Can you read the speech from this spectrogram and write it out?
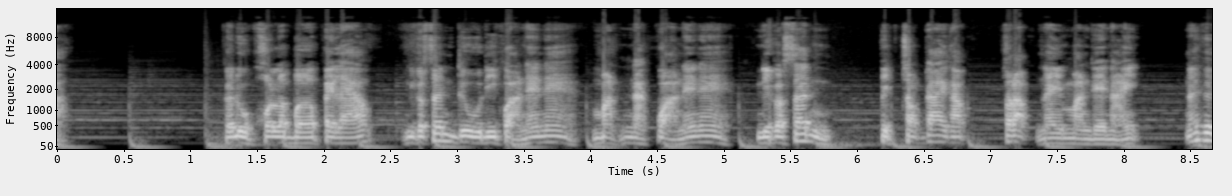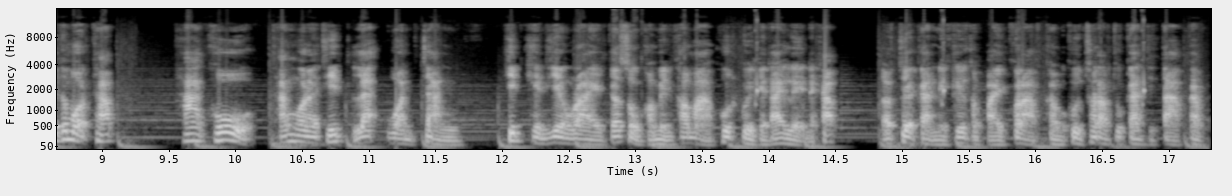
กระดูกคนละเบอร์ไปแล้ว นิโคลเซนดูดีกว่าแน่ๆ หมัดหนักกว่าแน่ๆนิโคลเซนปิดจ็อบได้ครับสำหรับในมันเดย์ไนท์นั่นคือทั้งหมดครับ 5 คู่ทั้งวันอาทิตย์และวันจันทร์ คิดเห็นอย่างไรก็ส่งคอมเมนต์เข้ามาพูดคุยกันได้เลยนะครับ แล้วเจอกันในคลิปต่อไปกราบขอบคุณสำหรับทุกการติดตามครับ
